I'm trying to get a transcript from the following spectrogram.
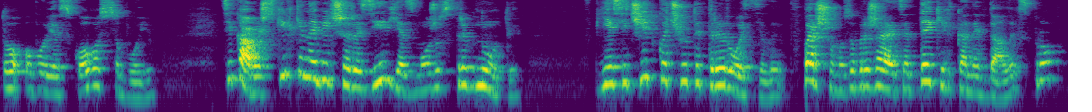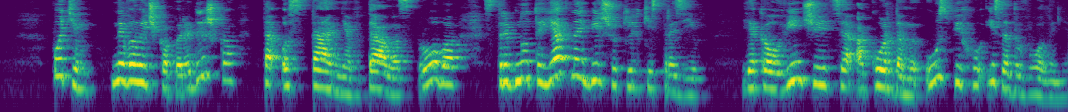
то обов'язково з собою. Цікаво ж, скільки найбільше разів я зможу стрибнути. В п'єсі чітко чути три розділи. В першому зображається декілька невдалих спроб, потім невеличка передишка та остання вдала спроба стрибнути якнайбільшу кількість разів, яка увінчується акордами успіху і задоволення,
